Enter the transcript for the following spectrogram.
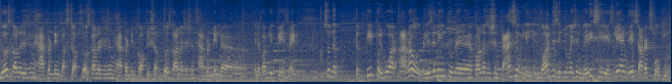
Those conversations happened in bus stop. Those conversations happened in coffee shop. Those conversations happened in uh, in a public place right? So the the people who are around listening to the conversation passively got this information very seriously and they started smoking.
